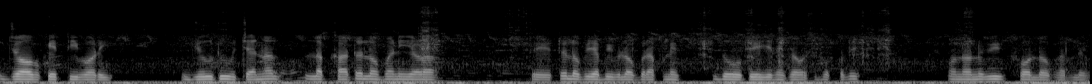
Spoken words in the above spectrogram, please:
ਜੋਬ ਖੇਤੀਬਾੜੀ, YouTube ਚੈਨਲ ਲੱਖਾ ਢਿੱਲੋਂ ਪੈਣੀ ਵਾਲਾ। ਤੇ ਢਿੱਲੋਂ ਪੰਜਾਬੀ ਬਲੌਗਰ ਆਪਣੇ ਦੋ ਪੇਜ ਨੇ ਫੇਸਬੁੱਕ ਦੇ, ਉਹਨਾਂ ਨੂੰ ਵੀ ਫੋਲੋ ਕਰ ਲਿਓ।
